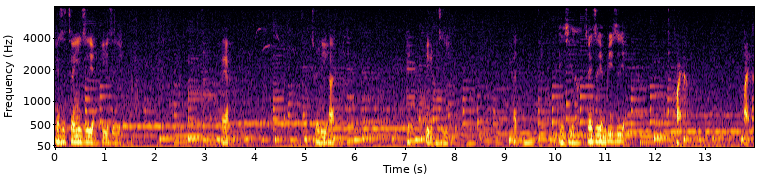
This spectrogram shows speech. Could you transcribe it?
现在是睁一只眼闭一只眼。最厉害，哎，闭两只眼，来，练习啊，睁一只眼闭一只眼，快了，快了，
